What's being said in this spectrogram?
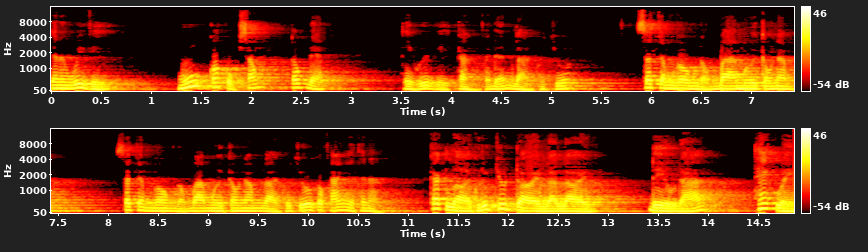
Cho nên quý vị muốn có cuộc sống tốt đẹp, thì quý vị cần phải đến lời của chúa sách châm ngôn đoạn 30 câu 5 sách châm ngôn đoạn 30 câu 5 lời của chúa có phán như thế nào? Các lời của Đức Chúa Trời là lời đều đã thét luyện.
